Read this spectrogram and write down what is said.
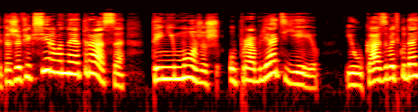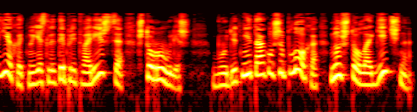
Это же фиксированная трасса. Ты не можешь управлять ею и указывать, куда ехать, но если ты притворишься, что рулишь, будет не так уж и плохо. Ну что, логично?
